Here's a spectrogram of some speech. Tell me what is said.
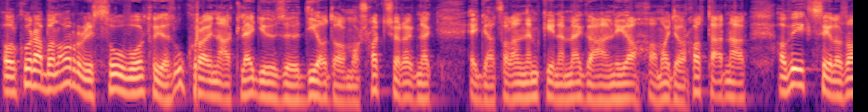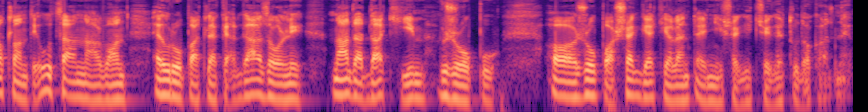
ahol korábban arról is szó volt, hogy az Ukrajnát legyőző diadalmas hadseregnek egyáltalán nem kéne megállnia a magyar határnál, a végcél az Atlanti óceánnál van, Európát le kell gázolni, nada datyim vzsópu. A zsópa segget jelent, ennyi segítséget tudok adni.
